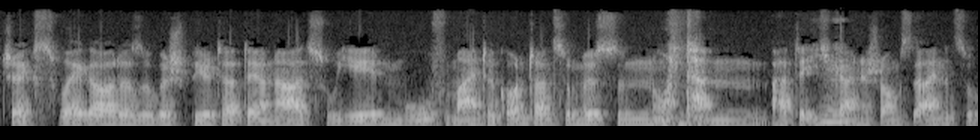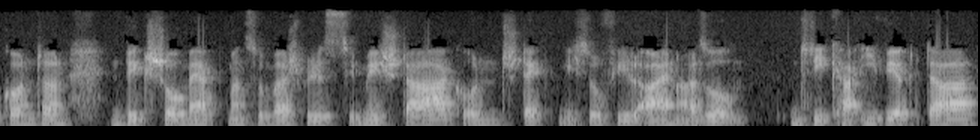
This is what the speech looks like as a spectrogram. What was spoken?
Jack Swagger oder so gespielt hat, der nahezu jeden Move meinte kontern zu müssen und dann hatte ich mhm. keine Chance, seine zu kontern. In Big Show merkt man zum Beispiel, ist ziemlich stark und steckt nicht so viel ein. Also die KI wirkt da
